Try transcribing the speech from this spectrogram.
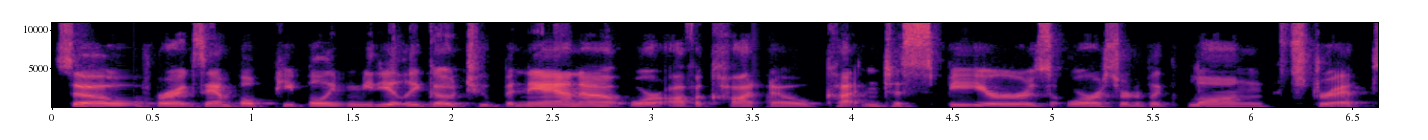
So for example, people immediately go to banana or avocado cut into spears or sort of like long strips.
